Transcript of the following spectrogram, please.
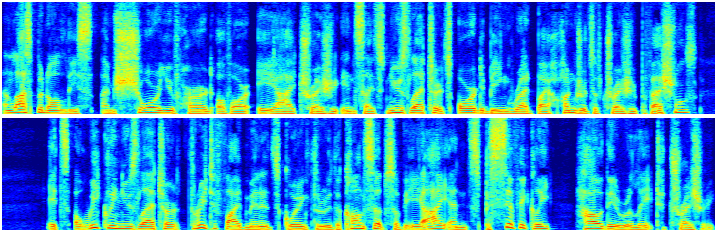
And last but not least, I'm sure you've heard of our AI Treasury Insights newsletter. It's already being read by hundreds of Treasury professionals. It's a weekly newsletter, three to five minutes, going through the concepts of AI and specifically how they relate to Treasury.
